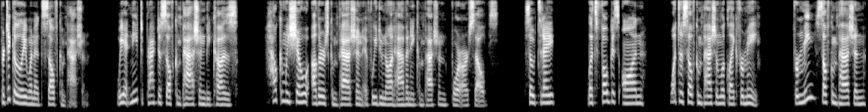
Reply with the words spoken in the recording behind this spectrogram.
particularly when it's self compassion. We need to practice self compassion because how can we show others compassion if we do not have any compassion for ourselves? So today, let's focus on what does self compassion look like for me? For me, self compassion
